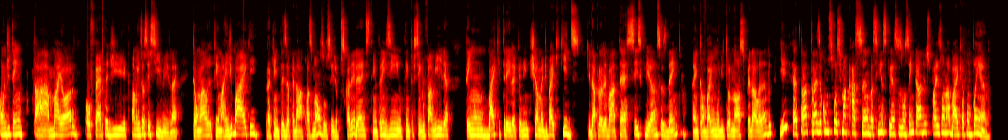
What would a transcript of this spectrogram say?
onde tem a maior oferta de equipamentos acessíveis, né? Então lá eu tenho uma handbike, para quem precisa pedalar com as mãos, ou seja, para os cadeirantes, tem o trenzinho, tem o triciclo família, tem um bike trailer que a gente chama de Bike Kids, que dá para levar até seis crianças dentro. Né? Então vai um monitor nosso pedalando e é, tá, atrás é como se fosse uma caçamba, assim, as crianças vão sentadas e os pais vão na bike acompanhando.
